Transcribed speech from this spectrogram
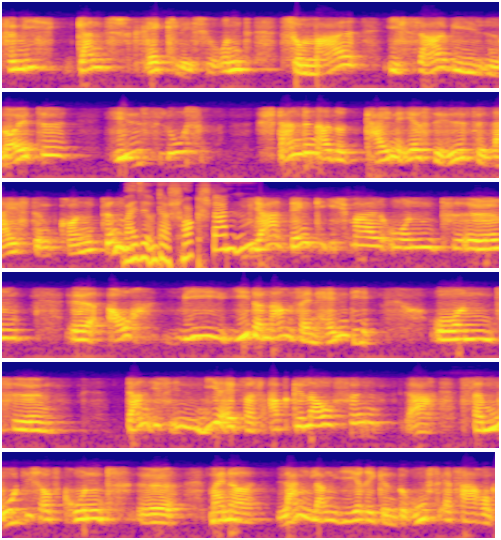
für mich ganz schrecklich. Und zumal ich sah, wie Leute hilflos standen, also keine erste Hilfe leisten konnten. Weil sie unter Schock standen? Ja, denke ich mal. Und äh, äh, auch wie jeder nahm sein Handy und äh, dann ist in mir etwas abgelaufen, ja, vermutlich aufgrund äh, meiner lang, langjährigen Berufserfahrung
